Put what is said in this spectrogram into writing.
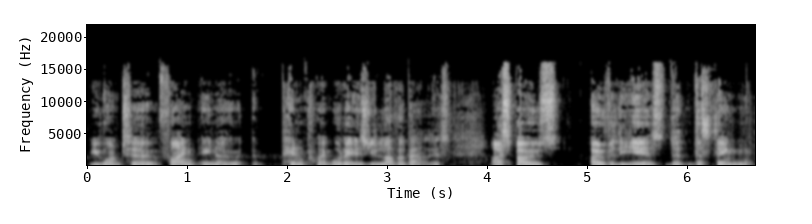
you want to find, you know, pinpoint what it is you love about this. I suppose over the years, the the thing,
